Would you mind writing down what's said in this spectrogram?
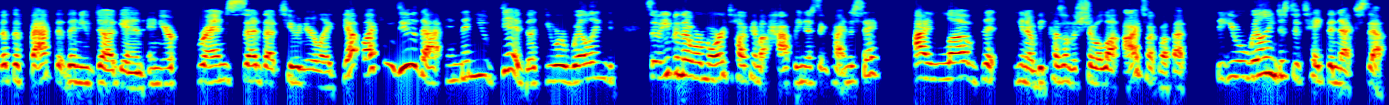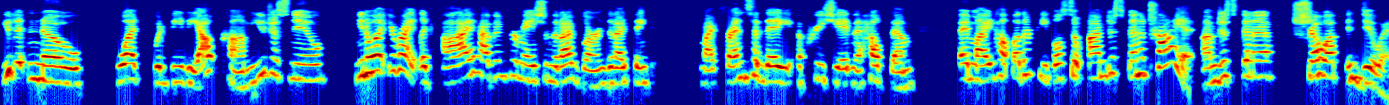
But the fact that then you dug in and your friend said that to you, and you're like, yep, I can do that. And then you did, like you were willing. So, even though we're more talking about happiness and kindness today, I love that, you know, because on the show a lot, I talk about that, that you were willing just to take the next step. You didn't know what would be the outcome. You just knew, you know what, you're right. Like I have information that I've learned that I think my friends said they appreciate and it helped them. It might help other people. So I'm just going to try it. I'm just going to show up and do it.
